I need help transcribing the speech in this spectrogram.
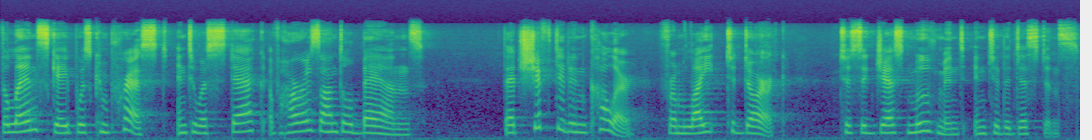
the landscape was compressed into a stack of horizontal bands that shifted in color from light to dark to suggest movement into the distance.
